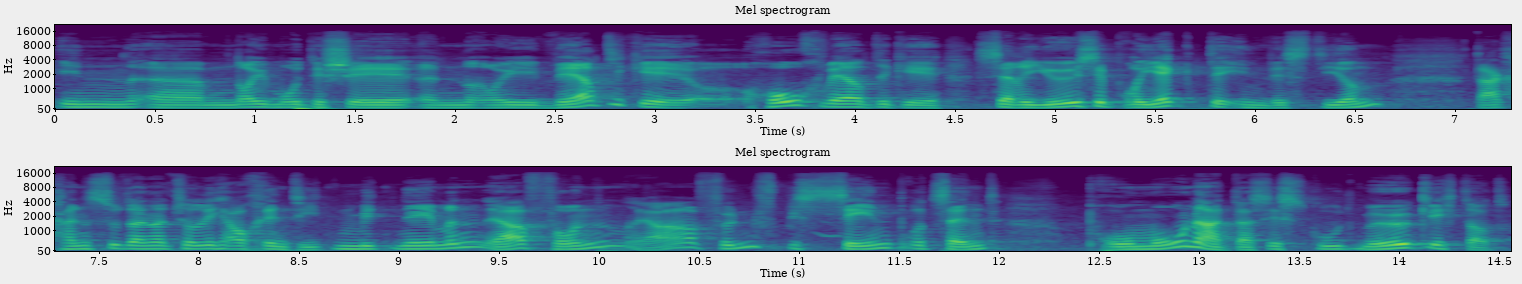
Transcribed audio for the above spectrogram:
in ähm, neumodische, äh, neuwertige, hochwertige, seriöse Projekte investieren. Da kannst du dann natürlich auch Renditen mitnehmen ja, von ja, 5 bis 10 Prozent pro Monat. Das ist gut möglich dort.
